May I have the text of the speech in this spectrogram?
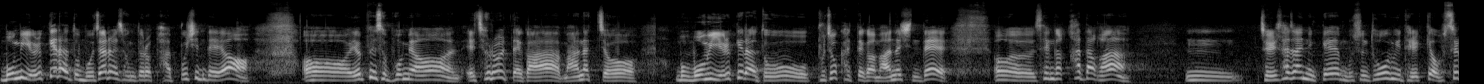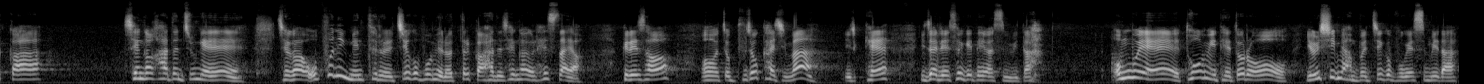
몸이 10개라도 모자랄 정도로 바쁘신데요. 어, 옆에서 보면 애처로울 때가 많았죠. 뭐 몸이 10개라도 부족할 때가 많으신데 어, 생각하다가 음, 저희 사장님께 무슨 도움이 될 게 없을까 생각하던 중에 제가 오프닝 멘트를 찍어보면 어떨까 하는 생각을 했어요. 그래서 어, 좀 부족하지만 이렇게 이 자리에 서게 되었습니다. 업무에 도움이 되도록 열심히 한번 찍어 보겠습니다.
